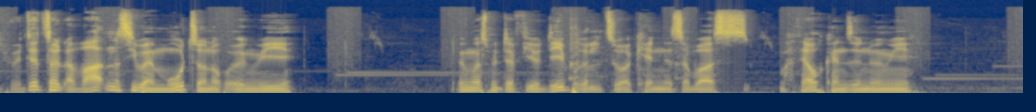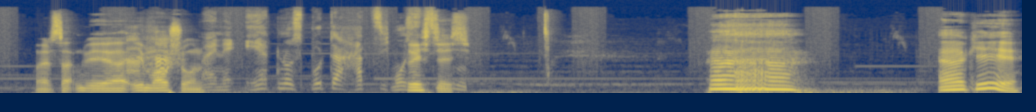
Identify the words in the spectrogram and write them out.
Ich würde jetzt halt erwarten, dass hier beim Motor noch irgendwie irgendwas mit der 4D-Brille zu erkennen ist, aber es macht ja auch keinen Sinn irgendwie. Weil das hatten wir ja eben auch schon. Meine Erdnussbutter hat sich. Richtig. Ah, okay.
